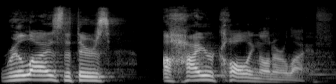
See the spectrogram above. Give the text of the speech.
realize that there's a higher calling on our life,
